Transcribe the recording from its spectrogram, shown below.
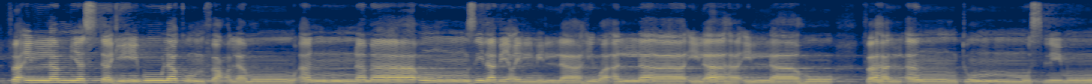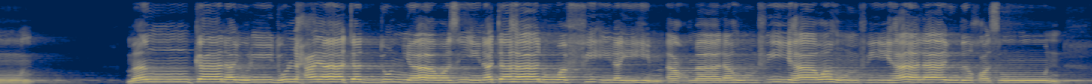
فإن لم يستجيبوا لكم فاعلموا أنما أنزل بعلم الله وأن لا إله إلا هو فهل أنتم مسلمون؟ من كان يريد الحياة الدنيا وزينتها نوف إليهم أعمالهم فيها وهم فيها لا يبخسون.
